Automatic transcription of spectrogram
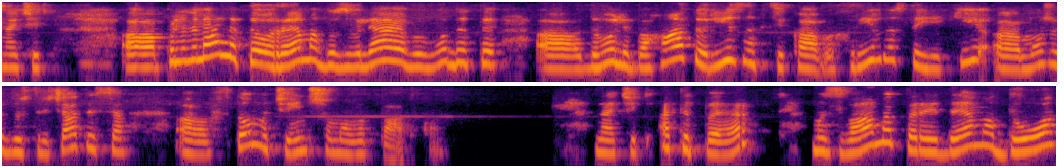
Значить, поліноміальна теорема дозволяє виводити доволі багато різних цікавих рівностей, які можуть зустрічатися в тому чи іншому випадку. Значить, А тепер ми з вами перейдемо до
